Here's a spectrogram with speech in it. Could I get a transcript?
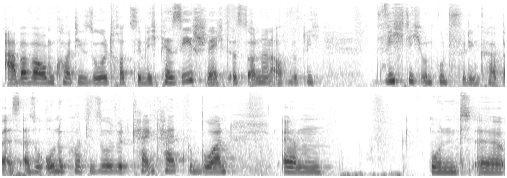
Aber warum Cortisol trotzdem nicht per se schlecht ist, sondern auch wirklich wichtig und gut für den Körper ist. Also ohne Cortisol wird kein Kalb geboren ähm, und äh,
